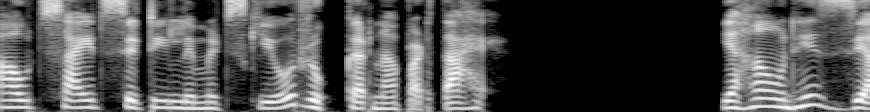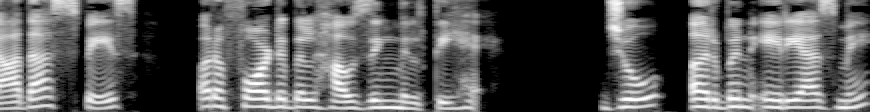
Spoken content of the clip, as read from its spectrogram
आउटसाइड सिटी लिमिट्स की ओर रुक करना पड़ता है। यहाँ उन्हें ज़्यादा स्पेस और अफोर्डेबल हाउसिंग मिलती है, जो अर्बन एरियाज़ में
